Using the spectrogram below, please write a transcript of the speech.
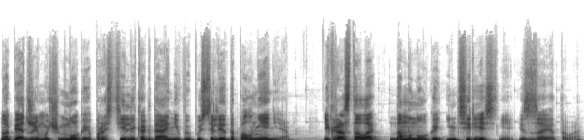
Но опять же, им очень многое простили, когда они выпустили дополнение. Игра стала намного интереснее из-за этого.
